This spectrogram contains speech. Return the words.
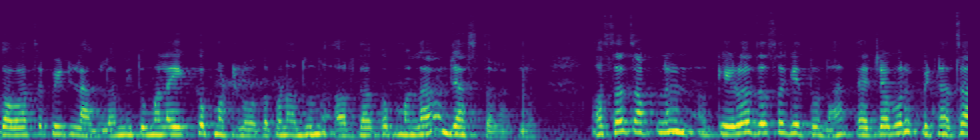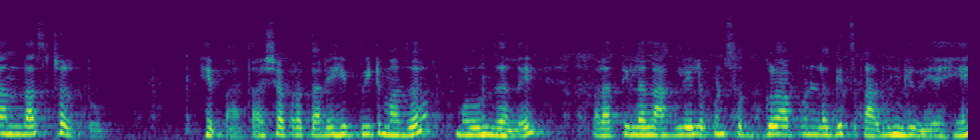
गव्हाचं पीठ लागलं. मी तुम्हाला एक कप म्हटलं होतं पण अजून अर्धा कप मला जास्त लागलं. असंच आपलं केळं जसं घेतो ना त्याच्यावर पिठाचा अंदाज ठरतो. हे पाहता अशा प्रकारे हे पीठ माझं मळून झालं आहे परातीला लागलेलं पण सगळं आपण लगेच काढून घेऊया हे.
